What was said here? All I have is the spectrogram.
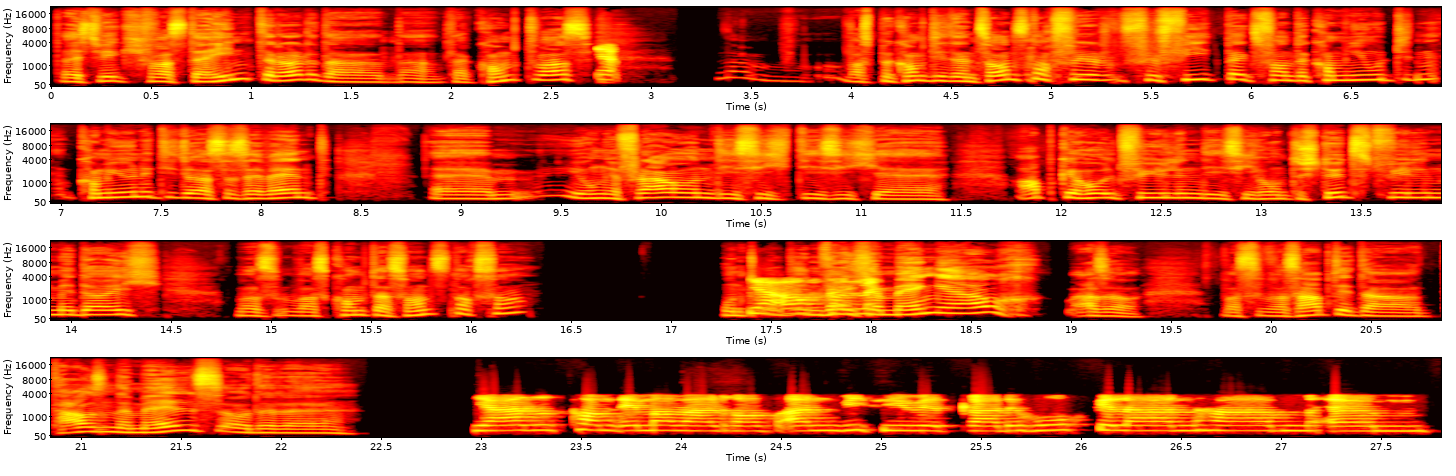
da ist wirklich was dahinter, oder? Da, da, da kommt was. Ja was bekommt ihr denn sonst noch für, für Feedbacks von der Community? Community? Du hast es erwähnt, ähm, junge Frauen, die sich, die sich äh, abgeholt fühlen, die sich unterstützt fühlen mit euch. Was, was kommt da sonst noch so? Und, ja, und in welcher Menge auch? Also, was, was habt ihr da? Tausende Mails oder? Äh? Ja, also es kommt immer mal drauf an, wie viel wir jetzt gerade hochgeladen haben. Ähm,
